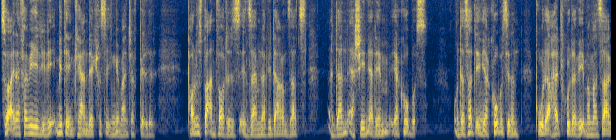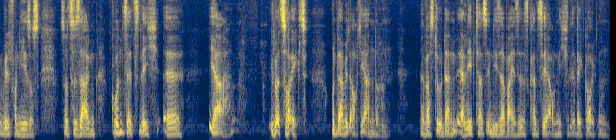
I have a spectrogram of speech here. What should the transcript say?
zu einer Familie, die mit den Kern der christlichen Gemeinschaft bildet? Paulus beantwortet es in seinem lapidaren Satz, dann erschien er dem Jakobus. Und das hat den Jakobus, den Bruder, Halbbruder, wie immer man sagen will, von Jesus, sozusagen grundsätzlich äh, ja, überzeugt und damit auch die anderen. Was du dann erlebt hast in dieser Weise, das kannst du ja auch nicht wegleugnen.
